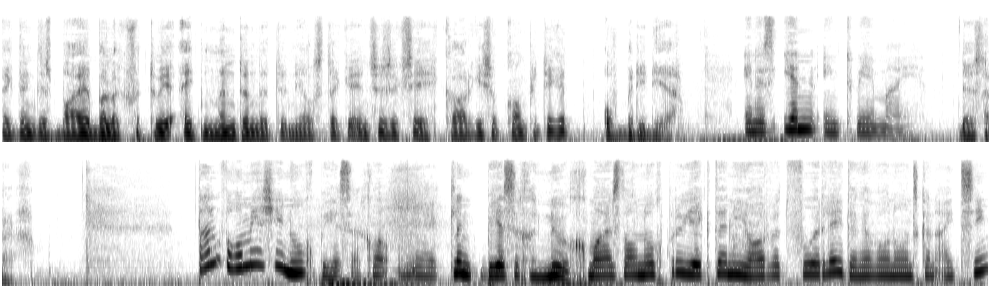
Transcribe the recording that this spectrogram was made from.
Ek dink dis baie billik vir twee uitmuntende toneelstukke en soos ek sê, kaartjies op CompuTicket of by die deur. En is 1 en 2 Mei. Dis reg. Dan waarmee is jy nog besig? Wel, Jy klink besig genoeg, maar is daar nog projekte in die jaar wat voorlê, dinge waarna ons kan uitsien?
